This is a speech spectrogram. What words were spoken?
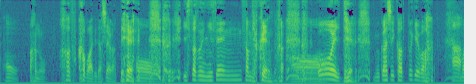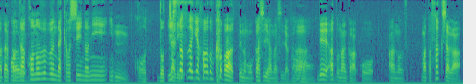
あの、ハードカバーで出しやがって、一冊に2300円とか、お多 いって、昔買っとけば、あまた買う。本当はこの部分だけ欲しいのに、いうん。こう、どっち。一冊だけハードカバーってのもおかしい話だから。う、で、あとなんかこう、あの、また作者が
